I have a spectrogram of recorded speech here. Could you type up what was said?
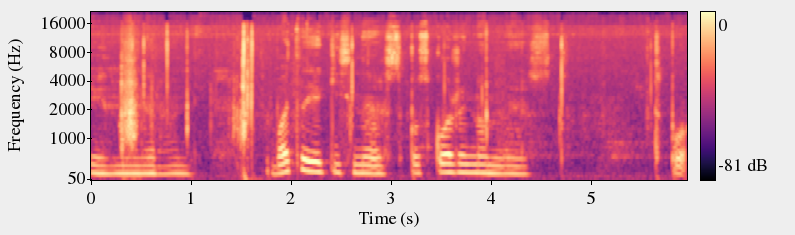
Він не ранний. Давайте якийсь нест, посхожий на нест. Типу.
